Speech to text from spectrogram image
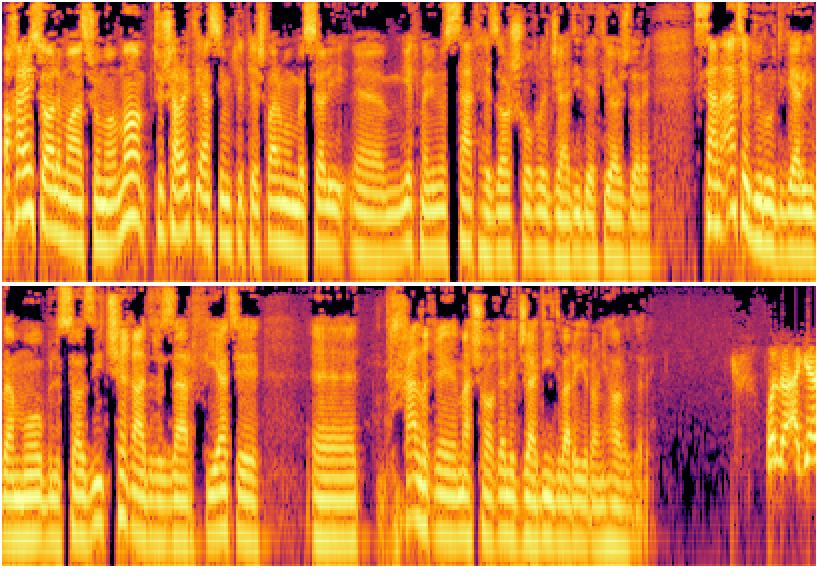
آخرین سوال ما از شما. ما تو شرایطی هستیم که کشورمون به سالی یک میلیون و صد هزار شغل جدید احتیاج داره. صنعت درودگری و مبل سازی چقدر ظرفیت خلق مشاغل جدید برای ایرانی ها رو داره؟ والا اگر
